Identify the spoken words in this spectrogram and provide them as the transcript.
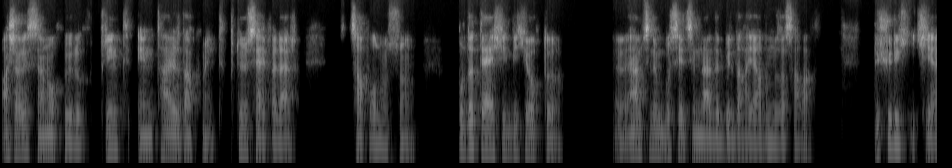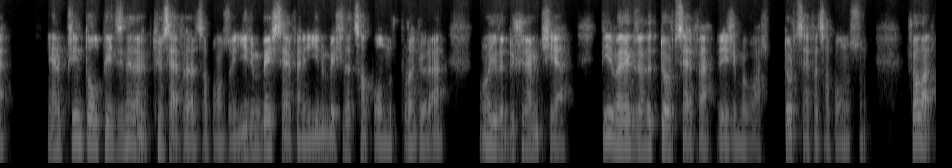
Aşağı hissəni oxuyuruq. Print entire document. Bütün səhifələr çap olunsun. Burada dəyişiklik yoxdur. Həmçinin bu seçimləri də bir daha yadımıza salaq. Düşürük 2-yə. Yəni print all pages nə demək? Bütün səhifələr çap olunsun. 25 səhifənin 25-i də çap olunur bura görə. Ona görə düşürəm 2-yə. Bir vərəq üzərində 4 səhifə rejimi var. 4 səhifə çap olunsun. Uşaqlar,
